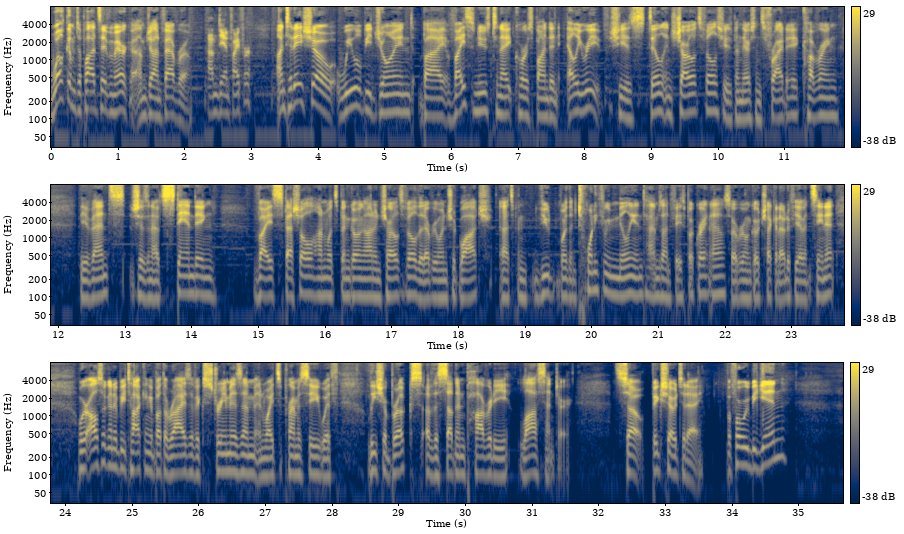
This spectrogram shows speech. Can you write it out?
Welcome to Pod Save America. I'm Jon Favreau. I'm Dan Pfeiffer. On today's show, we will be joined by Vice News Tonight correspondent Elle Reeve. She is still in Charlottesville. She has been there since Friday covering the events. She has an outstanding Vice special on what's been going on in Charlottesville that everyone should watch. Uh, it's been viewed more than 23 million times on Facebook right now, so everyone go check it out if you haven't seen it. We're also going to be talking about the rise of extremism and white supremacy with Lecia Brooks of the Southern Poverty Law Center. So, big show today. Before we begin,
